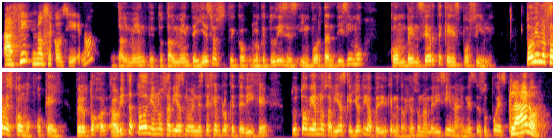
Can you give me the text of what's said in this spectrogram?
así no se consigue, ¿no? Totalmente, totalmente. Y eso es lo que tú dices, importantísimo, convencerte que es posible. Todavía no sabes cómo, ok, pero ahorita todavía no sabías, ¿no? En este ejemplo que te dije, tú todavía no sabías que yo te iba a pedir que me trajeras una medicina, en este supuesto. Claro.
